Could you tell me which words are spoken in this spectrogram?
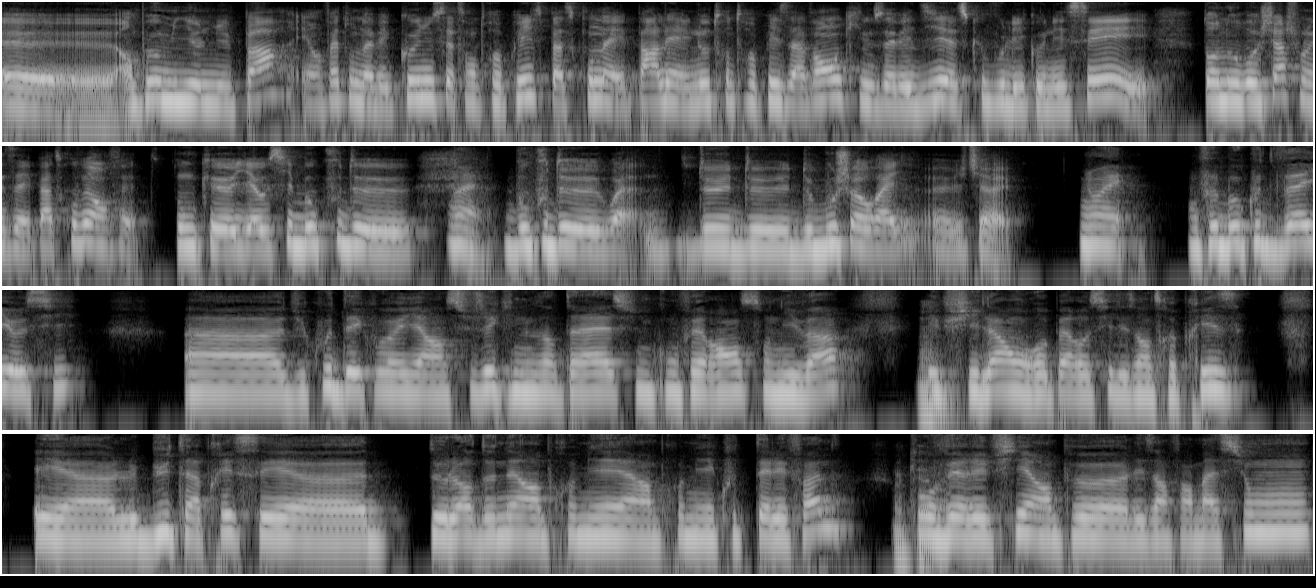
euh, un peu au milieu de nulle part. Et en fait, on avait connu cette entreprise parce qu'on avait parlé à une autre entreprise avant qui nous avait dit est-ce que vous les connaissez? Et dans nos recherches, on les avait pas trouvés en fait. Donc euh, il y a aussi beaucoup de Ouais. beaucoup de voilà de, de, de bouche à oreille, euh, je dirais. Ouais, on fait beaucoup de veille aussi. Euh, du coup, dès qu'il y a un sujet qui nous intéresse, une conférence, on y va. Mm. Et puis là, on repère aussi les entreprises. Et euh, le but après, c'est euh, de leur donner un premier, un premier coup de téléphone pour vérifier un peu les informations,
